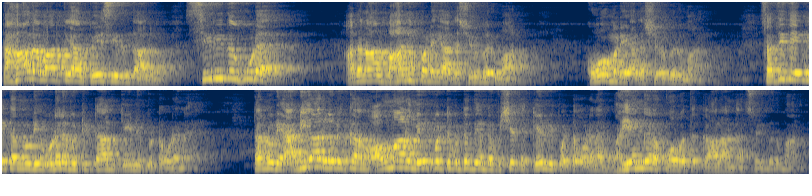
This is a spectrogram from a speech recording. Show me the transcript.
தகாத வார்த்தையால் பேசியிருந்தாலும் சிறிது கூட அதனால் பாதிப்படையாத சிவபெருமான் கோபமடையாத சிவபெருமான். சதிதேவி தன்னுடைய உடலை விட்டுட்டான் கேள்விப்பட்ட உடனே. தன்னுடைய அடியார்களுக்கு அங்கு அவமானம் ஏற்பட்டு விட்டது என்ற விஷயத்தை கேள்விப்பட்ட உடனே பயங்கர கோபத்துக்கு ஆளானார் சிவபெருமான்.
